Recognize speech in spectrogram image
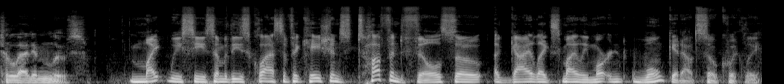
to let him loose. Might we see some of these classifications toughened, Phil, so a guy like Smiley Martin won't get out so quickly?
